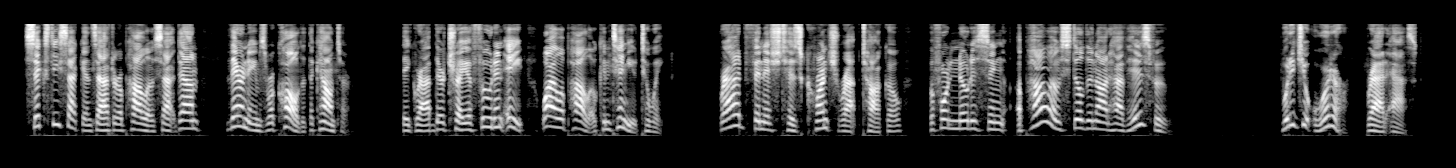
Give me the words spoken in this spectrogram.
Sixty seconds after Apollo sat down, their names were called at the counter. They grabbed their tray of food and ate while Apollo continued to wait. Brad finished his crunch wrap taco before noticing Apollo still did not have his food. What did you order? Brad asked.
